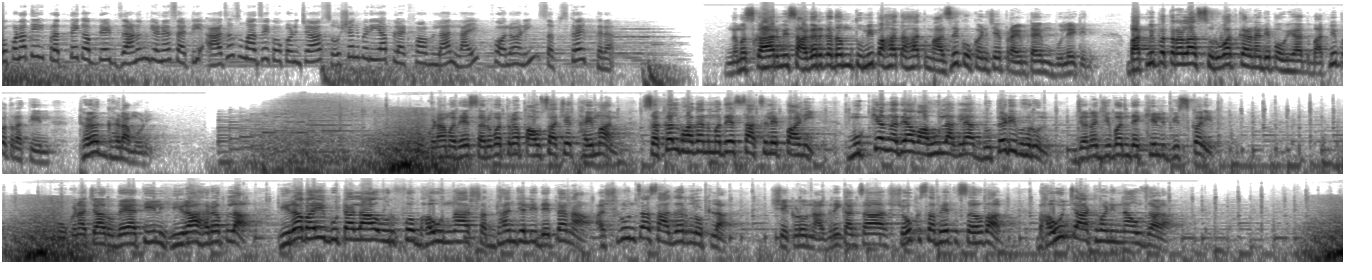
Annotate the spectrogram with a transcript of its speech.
कोकणातील प्रत्येक अपडेट जाणून घेण्यासाठी आजच माझे कोकणच्या सोशल मीडिया प्लॅटफॉर्मला लाईक फॉलो आणि सबस्क्राईब करा. नमस्कार मी सागर कदम. तुम्ही पाहत आहात माझे कोकणचे प्राईम टाईम बुलेटिन बातमीपत्राला सुरुवात करण्याआधी पाहूयात बातमीपत्रातील ठळक घडामोडी. कोकणामध्ये सर्वत्र पावसाचे थैमान सकल भागांमध्ये साचले पाणी मुख्य नद्या वाहू लागल्या दुतडी भरून जनजीवन देखील विस्कळीत. कोकणाच्या हृदयातील हिरा हरपला हिराबाई बुटाला उर्फ भाऊंना श्रद्धांजली देताना अश्रूंचा सागर लोटला. शेकडो नागरिकांचा शोकसभेत सहभाग भाऊंच्या आठवणींना उजाळा.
